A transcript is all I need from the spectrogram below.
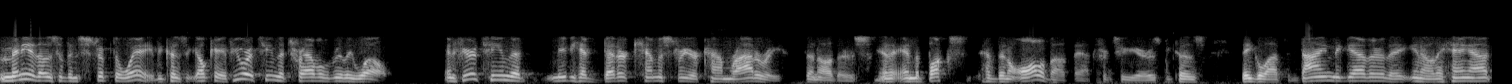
many of those have been stripped away because okay, if you were a team that traveled really well, and if you're a team that maybe had better chemistry or camaraderie than others, and, and the Bucks have been all about that for two years because they go out to dine together, they you know they hang out.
